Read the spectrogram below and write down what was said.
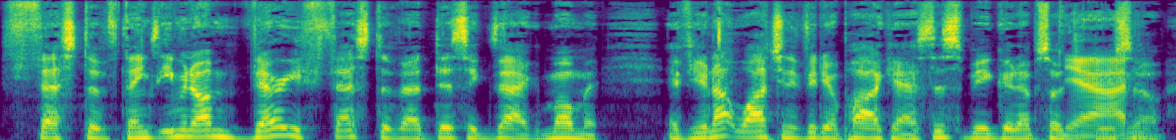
festive things, even though I'm very festive at this exact moment. If you're not watching the video podcast, this would be a good episode Yeah, to do I'm, so.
